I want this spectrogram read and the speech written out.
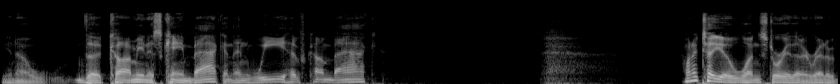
you know, the communists came back, and then we have come back. I want to tell you one story that I read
